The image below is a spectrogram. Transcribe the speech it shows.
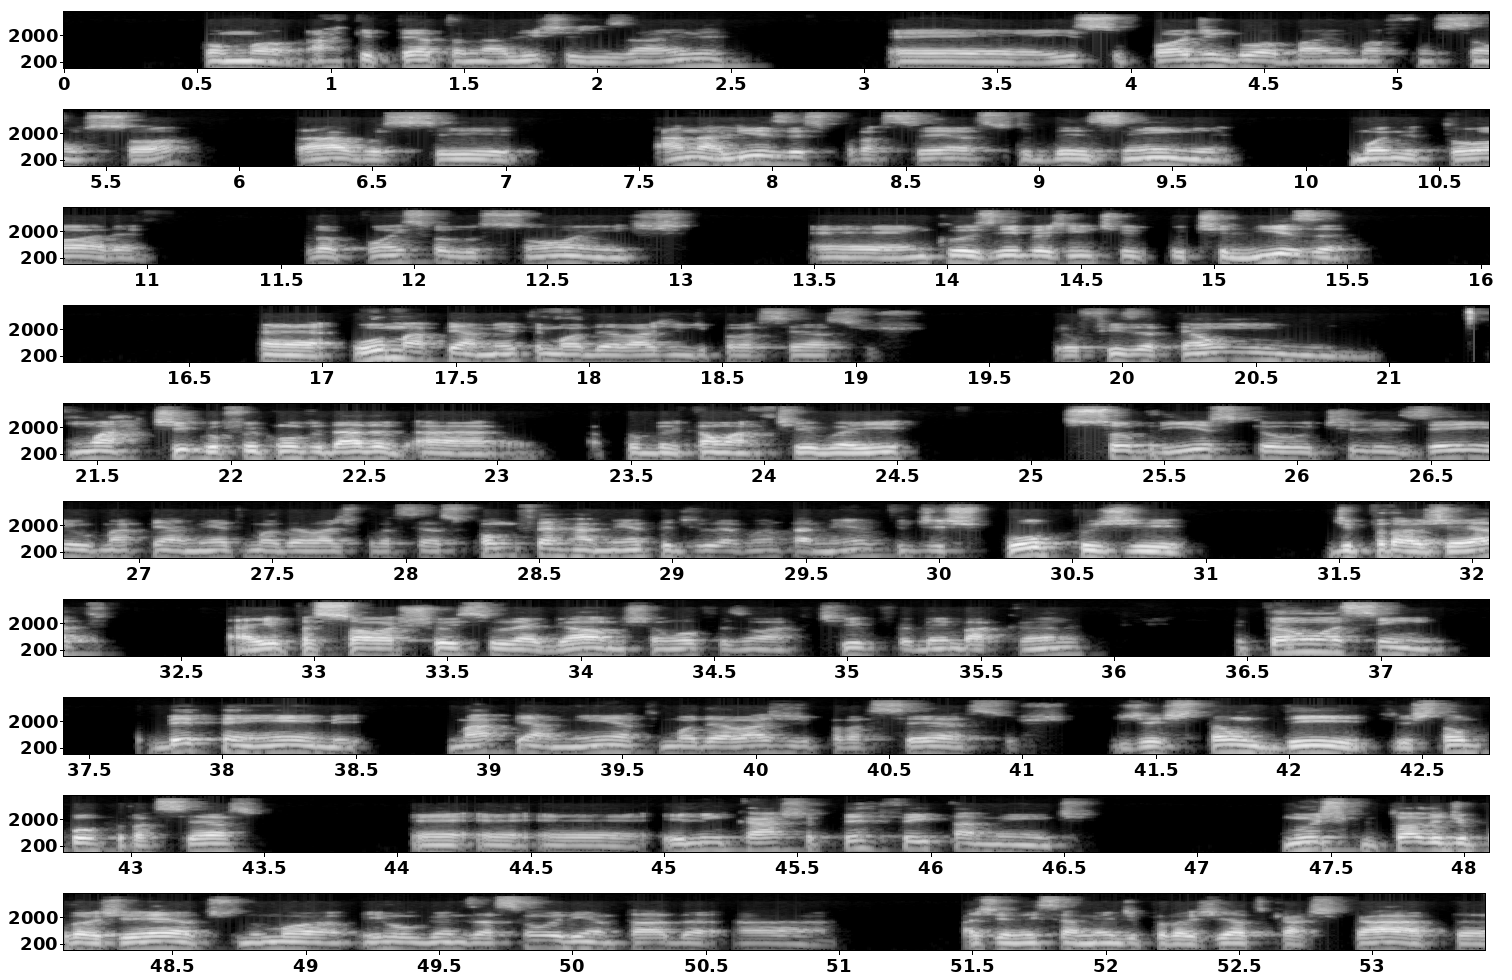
como arquiteto, analista e designer. É, isso pode englobar em uma função só, tá? Você analisa esse processo, desenha, monitora, propõe soluções, é, inclusive a gente utiliza é, o mapeamento e modelagem de processos. Eu fiz até um, um artigo, fui convidado a, a publicar um artigo aí sobre isso, que eu utilizei o mapeamento e modelagem de processos como ferramenta de levantamento de escopos de, de projeto. Aí o pessoal achou isso legal, me chamou para fazer um artigo, foi bem bacana. Então, assim, BPM, mapeamento, modelagem de processos, gestão de, gestão por processo, é, é, é, ele encaixa perfeitamente no escritório de projetos, numa organização orientada a, a gerenciamento de projeto cascata,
